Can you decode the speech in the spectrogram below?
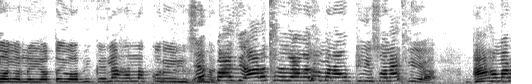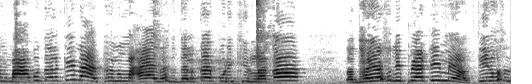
दय लइयो तो अभी कैला हल्ला करेली एक बाजी औरत में लागल हमर औठी सोना के आ हमर बाबू देलकै ना में आयल रहे देलकै पूरी खीर लका तो धैर्य से पेटी में तीन गो से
